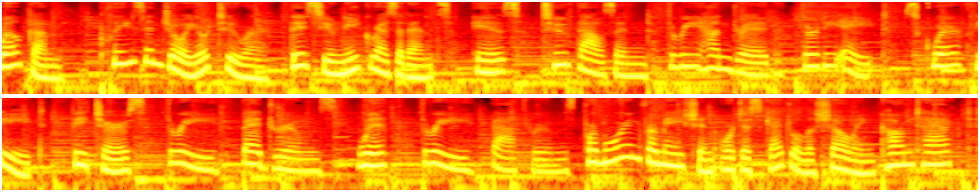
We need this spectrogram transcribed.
Welcome. Please enjoy your tour. This unique residence is 2,338 square feet. Features three bedrooms with three bathrooms. For more information or to schedule a showing, contact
